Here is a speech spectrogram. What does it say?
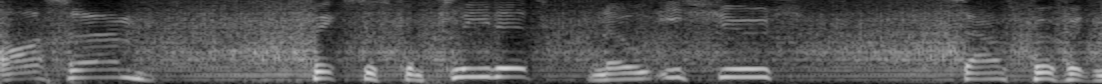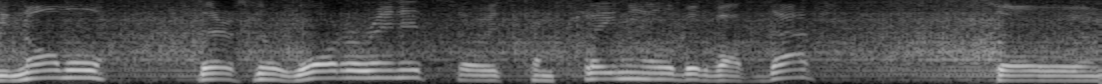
Awesome. Fix is completed. No issues. Sounds perfectly normal. There's no water in it so it's complaining a little bit about that. So um,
